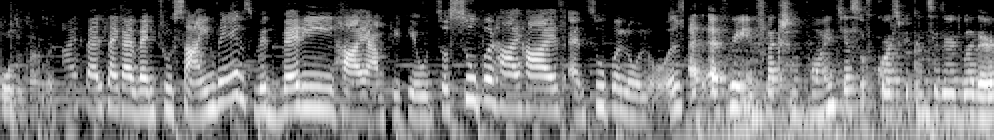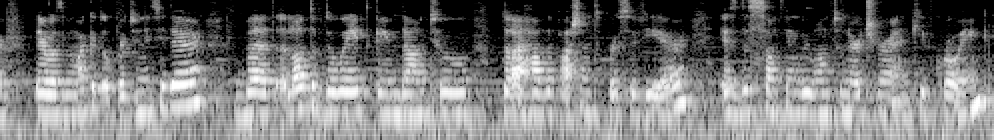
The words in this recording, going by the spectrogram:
all the time. Right? I felt like I went through sine waves with very high amplitude, so super high highs and super low lows. At every inflection point, yes, of course, we considered whether there was a market opportunity there, but a lot of the weight came down to do I have the passion to persevere? Is this something we want to nurture and keep growing?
